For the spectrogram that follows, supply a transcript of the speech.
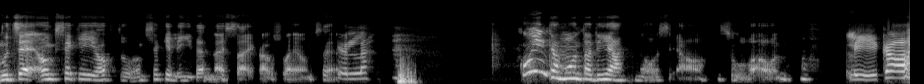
Mutta se, onko sekin johtuu, onko sekin liitännäissairaus vai onko se... Kyllä. Kuinka monta diagnoosia on, sulla on? Liikaa.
